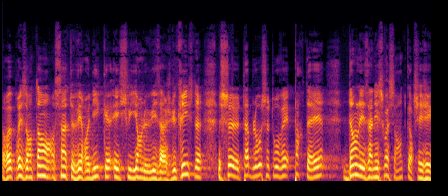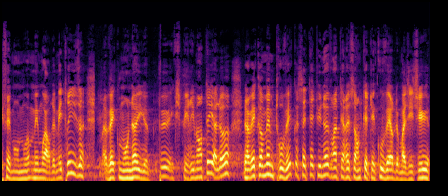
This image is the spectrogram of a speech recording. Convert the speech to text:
représentant Sainte Véronique essuyant le visage du Christ. Ce tableau se trouvait par terre dans les années 60, quand j'ai fait mon mémoire de maîtrise, avec mon œil peu expérimenté, alors j'avais quand même trouvé que c'était une œuvre intéressante qui était couverte de moisissures.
